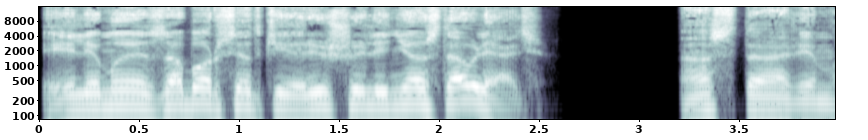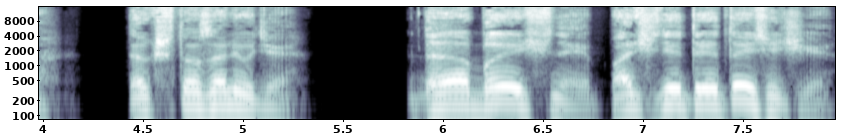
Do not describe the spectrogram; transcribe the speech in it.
Или мы забор все-таки решили не оставлять? Оставим. Так что за люди? Да обычные, почти три тысячи.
